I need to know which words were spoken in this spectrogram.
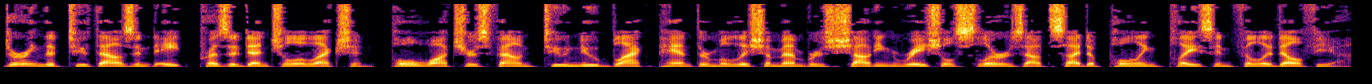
During the 2008 presidential election, poll watchers found two new Black Panther militia members shouting racial slurs outside a polling place in Philadelphia.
